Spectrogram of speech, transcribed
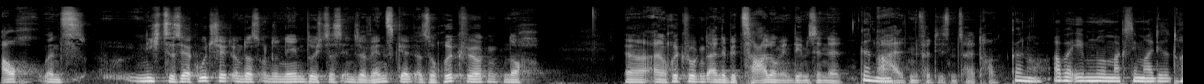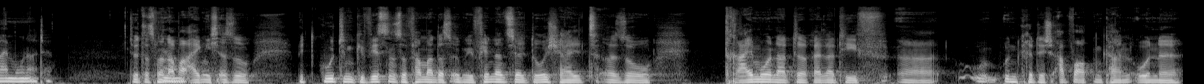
auch, wenn es nicht so sehr gut steht um das Unternehmen durch das Insolvenzgeld, also rückwirkend noch äh, rückwirkend eine Bezahlung in dem Sinne genau. erhalten für diesen Zeitraum. Genau, aber eben nur maximal diese drei Monate. So dass man ja. aber eigentlich also mit gutem Gewissen, sofern man das irgendwie finanziell durchhält, also drei Monate relativ äh, unkritisch abwarten kann, ohne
